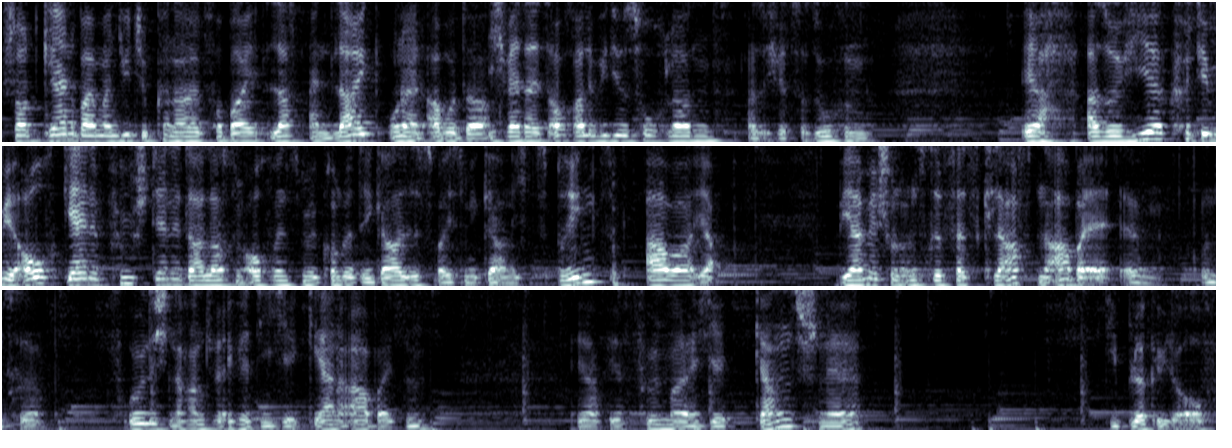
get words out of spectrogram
schaut gerne bei meinem YouTube-Kanal vorbei. Lasst ein Like und ein Abo da. Ich werde da jetzt auch alle Videos hochladen. Also ich werde es versuchen. Ja, also hier könnt ihr mir auch gerne 5 Sterne da lassen, auch wenn es mir komplett egal ist, weil es mir gar nichts bringt. Aber ja, wir haben ja schon unsere versklavten Arbeiter, äh, unsere fröhlichen Handwerker, die hier gerne arbeiten. Ja, wir füllen mal hier ganz schnell die Blöcke wieder auf.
